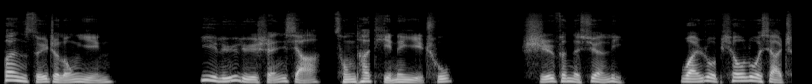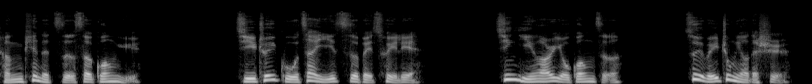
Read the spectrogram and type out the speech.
伴随着龙吟，一缕缕神霞从他体内溢出，十分的绚丽，宛若飘落下成片的紫色光雨。脊椎骨再一次被淬炼，晶莹而有光泽。最为重要的是，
